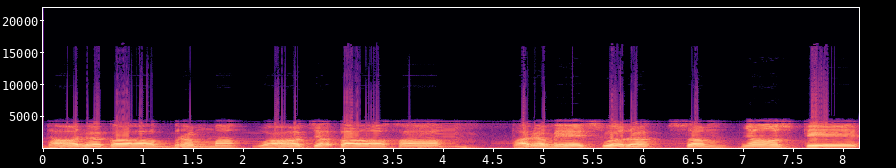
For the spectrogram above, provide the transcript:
धारका ब्रह्मवाचकाः। परमेश्वर संज्ञास्ते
